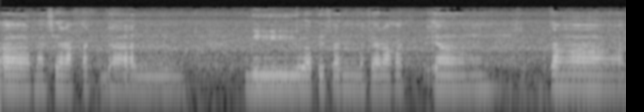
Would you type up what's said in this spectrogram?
uh, masyarakat dan di lapisan masyarakat yang sangat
